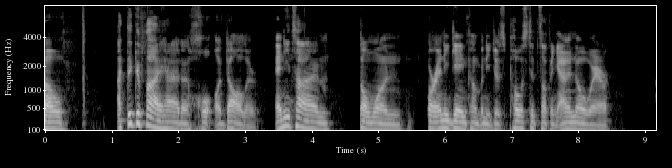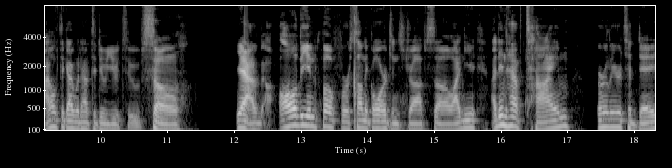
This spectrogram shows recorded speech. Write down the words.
So, I think if I had a whole a dollar, anytime someone or any game company just posted something out of nowhere, I don't think I would have to do YouTube. So, yeah, all the info for Sonic Origins dropped. So I need I didn't have time earlier today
